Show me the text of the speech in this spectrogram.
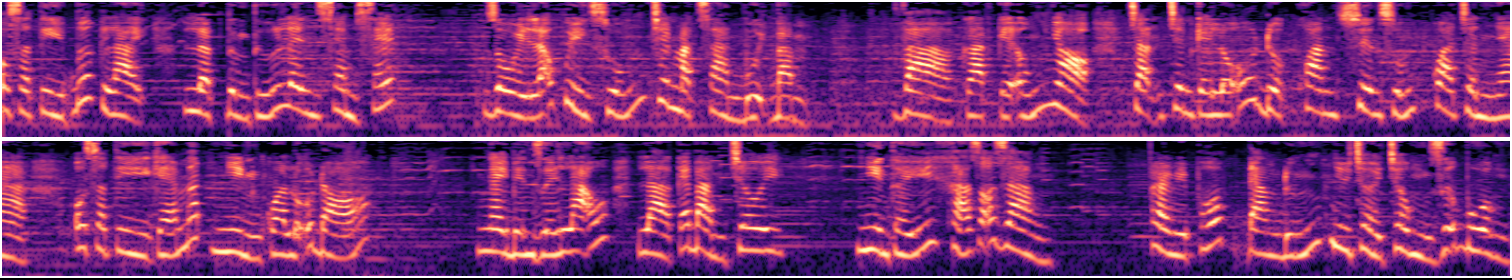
Osati bước lại, lật từng thứ lên xem xét. Rồi lão quỳ xuống trên mặt sàn bụi bặm và gạt cái ống nhỏ chặn trên cái lỗ được khoan xuyên xuống qua trần nhà. Osati ghé mắt nhìn qua lỗ đó. Ngay bên dưới lão là cái bàn chơi. Nhìn thấy khá rõ ràng. Perry Pop đang đứng như trời trồng giữa buồng.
